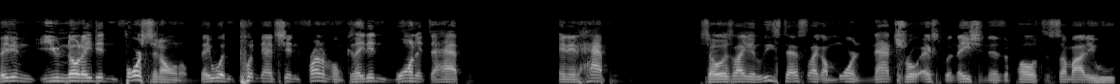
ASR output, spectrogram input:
they didn't, you know, they didn't force it on them. They wasn't putting that shit in front of them because they didn't want it to happen. And it happened. So it's like, at least that's like a more natural explanation as opposed to somebody who,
